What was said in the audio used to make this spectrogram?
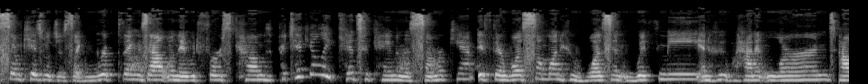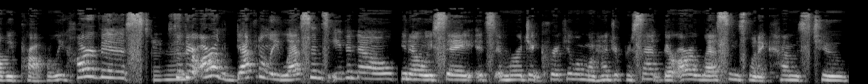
Some kids would just like rip things out when they would first come, particularly kids who came in the summer camp. If there was someone who wasn't with me and who hadn't learned how we properly harvest. Mhm. So there are definitely lessons, even though, you know, we say it's emergent curriculum 100%, there are lessons when it comes to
